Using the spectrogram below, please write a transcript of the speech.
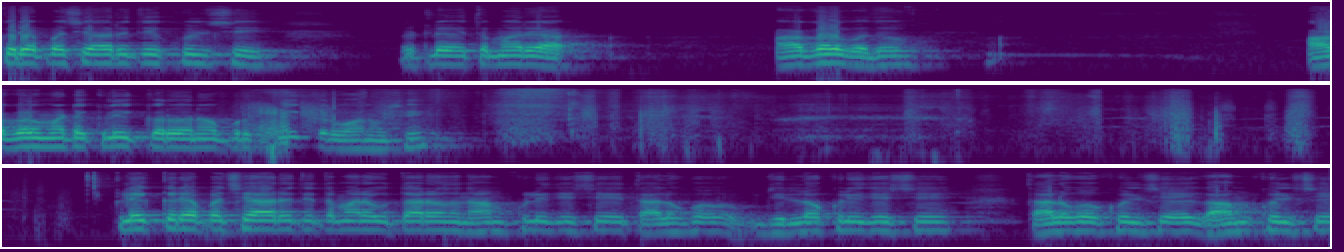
કર્યા પછી આ રીતે ખુલશે. એટલે તમારે આગળ વધો. આગળ માટે ક્લિક કરો, એના ઉપર ક્લિક કરવાનું છે. ક્લિક કર્યા પછી આ રીતે તમારે ઉતારવાનું નામ ખુલી જશે, તાલુકો, જિલ્લો ખુલી જશે, તાલુકો ખુલશે, ગામ ખુલશે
